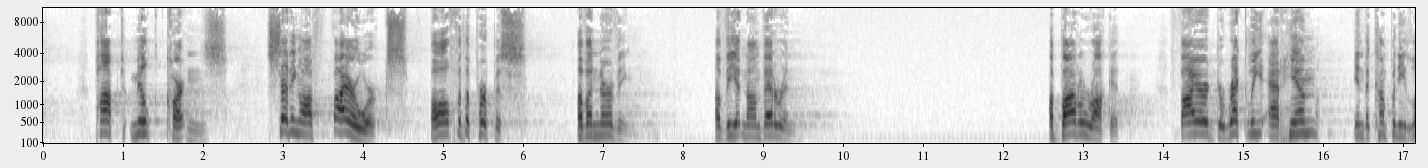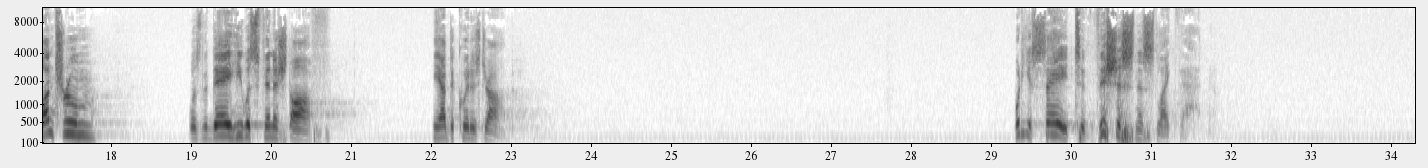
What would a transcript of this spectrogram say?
popped milk cartons, setting off fireworks, all for the purpose of unnerving a Vietnam veteran a bottle rocket fired directly at him in the company lunchroom was the day he was finished off. He had to quit his job. What do you say to viciousness like that?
